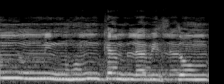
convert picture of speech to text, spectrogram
لبثتم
